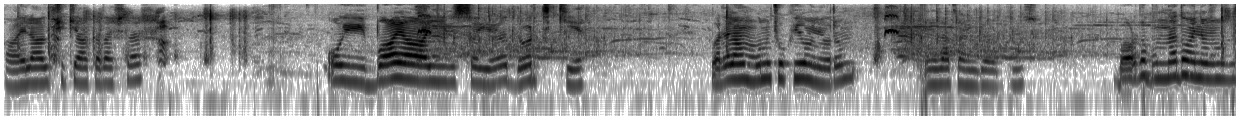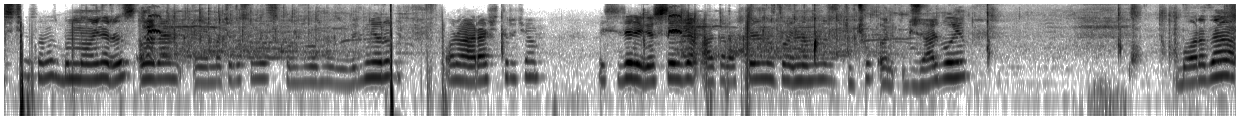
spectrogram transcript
Hala 3-2 arkadaşlar. Oy bayağı iyi bir sayı. 4-2. Bu arada ben bunu çok iyi oynuyorum. E, zaten gördünüz. Bu arada bununla da oynamamızı istiyorsanız bununla oynarız. Ama ben e, maç odasında sıkıldığımızı bilmiyorum. Onu araştıracağım. Ve size de göstereceğim. Arkadaşlarınızla oynamanız için çok güzel bir oyun. Bu arada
